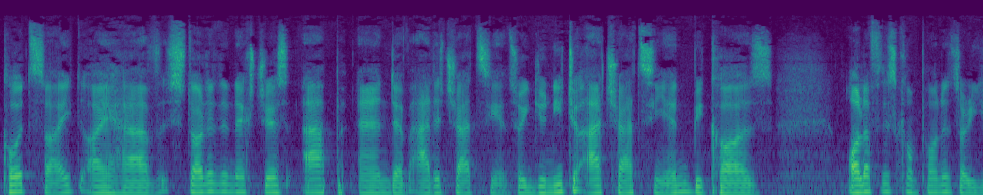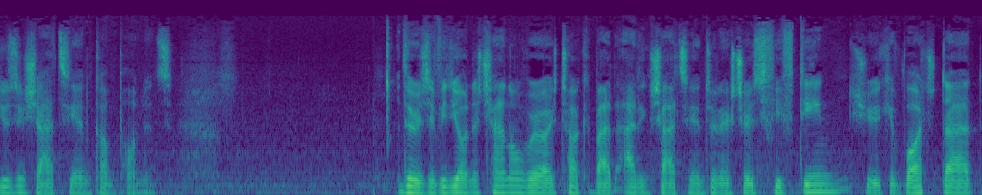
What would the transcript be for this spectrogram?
code side, I have started the Next.js app and I've added ShadCN. So you need to add ShadCN because all of these components are using ShadCN components. There's a video on the channel where I talk about adding ShadCN to Next.js 15. So you can watch that.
